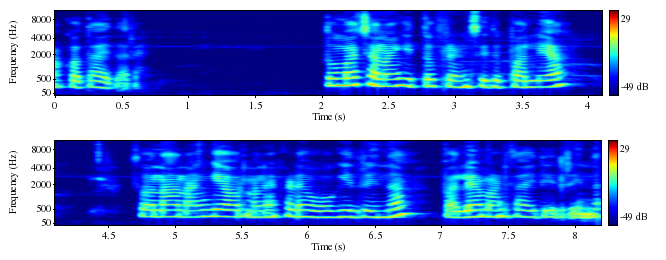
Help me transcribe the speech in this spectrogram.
ಹಾಕೋತಾ ಇದ್ದಾರೆ. ತುಂಬ ಚೆನ್ನಾಗಿತ್ತು ಫ್ರೆಂಡ್ಸ್ ಇದು ಪಲ್ಯ. ಸೊ, ನಾನು ಹಂಗೆ ಅವ್ರ ಮನೆ ಕಡೆ ಹೋಗಿದ್ರಿಂದ, ಪಲ್ಯ ಮಾಡ್ತಾ ಇದ್ದಿದ್ದರಿಂದ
